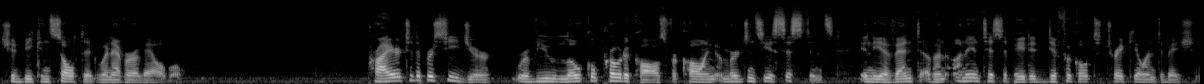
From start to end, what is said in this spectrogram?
should be consulted whenever available. Prior to the procedure, review local protocols for calling emergency assistance in the event of an unanticipated difficult tracheal intubation.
